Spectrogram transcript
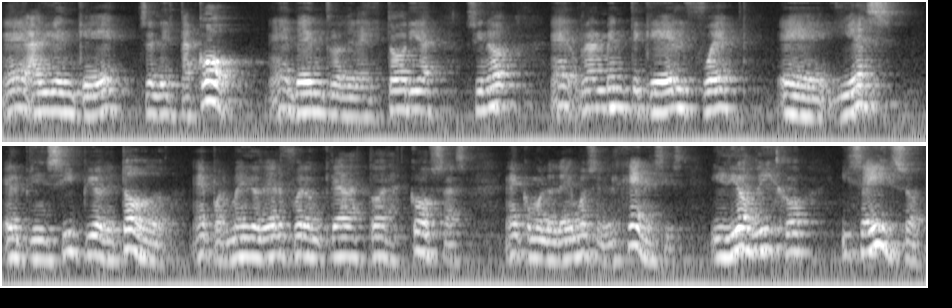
eh, alguien que se destacó eh, dentro de la historia, sino eh, realmente que Él fue y es el principio de todo. por medio de Él fueron creadas todas las cosas, como lo leemos en el Génesis. Y Dios dijo y se hizo.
